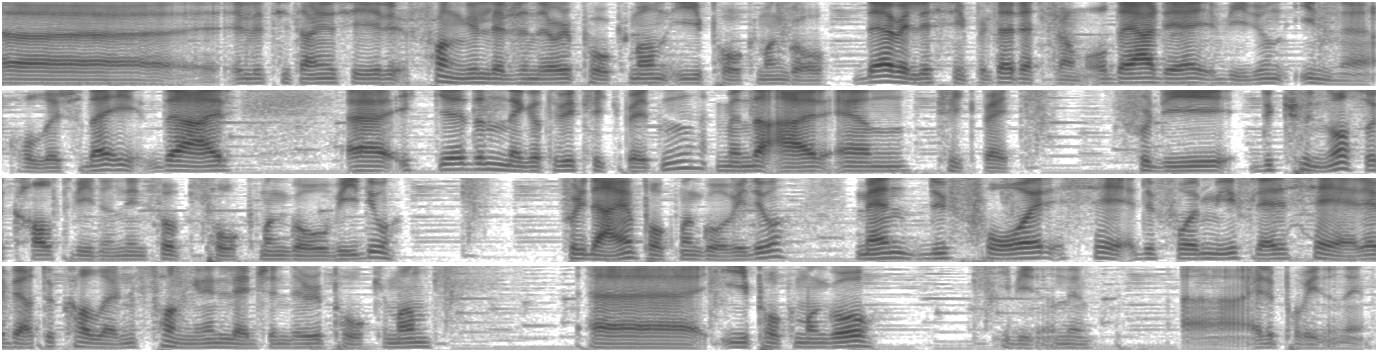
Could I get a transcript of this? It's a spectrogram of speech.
eh, Eller tittelen sier 'Fange legendary Pokémon i Pokémon Go'. Det er veldig simpelt, det er rett fram, og det er det videoen inneholder. Så det det er eh, ikke den negative clickbaiten, men det er en clickbait. Fordi du kunne også kalt videoen din for Pokémon Go-video. Fordi det er jo en Pokémon Go-video. Men du får, se, du får mye flere seere ved at du kaller den 'Fanger en legendary Pokémon' uh, i Pokémon Go i videoen din. Uh, eller på videoen din.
